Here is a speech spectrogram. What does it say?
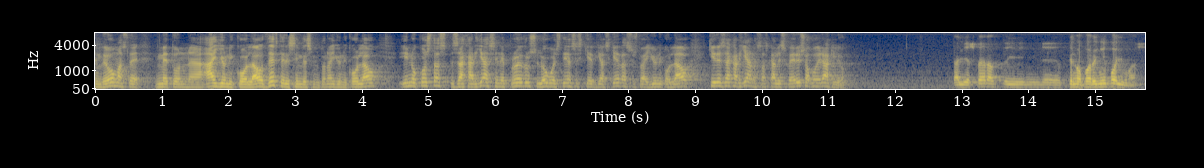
Συνδεόμαστε με τον Άγιο Νικόλαο, δεύτερη σύνδεση με τον Άγιο Νικόλαο. Είναι ο Κώστας Ζαχαριάς, είναι πρόεδρος Συλλόγου Εστίασης και Διασκέδασης του Αγίου Νικολάου. Κύριε Ζαχαριά, να σας καλησπερίσω από Ηράκλειο. Καλησπέρα στην φθινοπορεινή πόλη μας.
